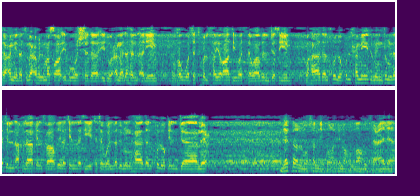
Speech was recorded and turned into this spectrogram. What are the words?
فعملت معه المصائب والشدائد عملها الأليم وفوتته الخيرات والثواب الجسيم وهذا الخلق الحميد من جملة الأخلاق الفاضلة التي تتولد من هذا الخلق الجامع. ذكر المصنف رحمه الله تعالى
